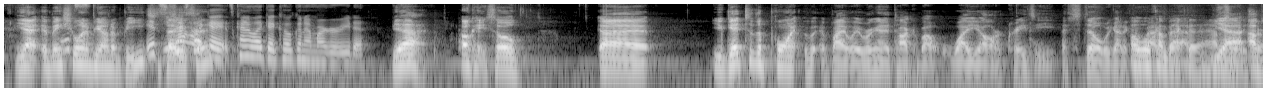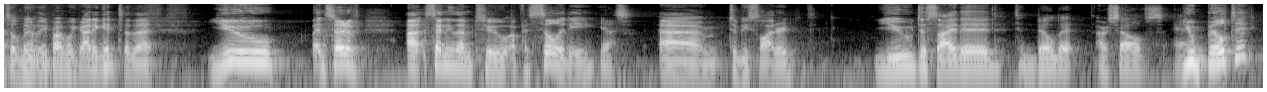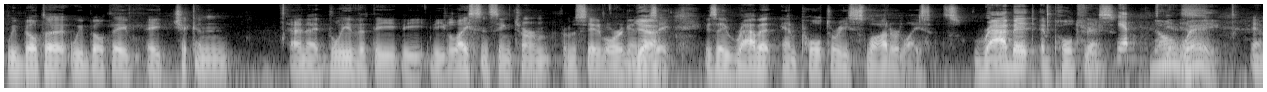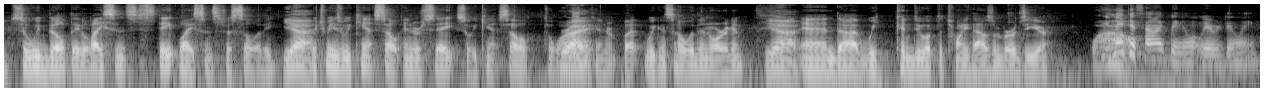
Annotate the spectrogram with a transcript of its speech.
Yeah, it makes you want to be on a beach. It's is that what you like said? a, it's kind of like a coconut margarita. Yeah. Okay, so uh, you get to the point. By the way, we're going to talk about why y'all are crazy. Still, we got to come Oh, we'll back come to back that. to that. Yeah, Absolutely, sure. absolutely. Yeah, no but we got to get to the you instead of uh, sending them to a facility Yes. um, to be slaughtered. You decided To build it ourselves. And you built it. we built a we built a, a chicken and I believe that the, the, the licensing term from the state of Oregon is a is a rabbit and poultry slaughter license. Rabbit and poultry. Yes. Yep. No way. Yeah. So we built a licensed state licensed facility. Yeah. Which means we can't sell interstate, so we can't sell to Right. Washington, but we can sell within Oregon. Yeah. And uh, we can do up to twenty thousand birds a year. wow. You make it sound like we knew what we were doing.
